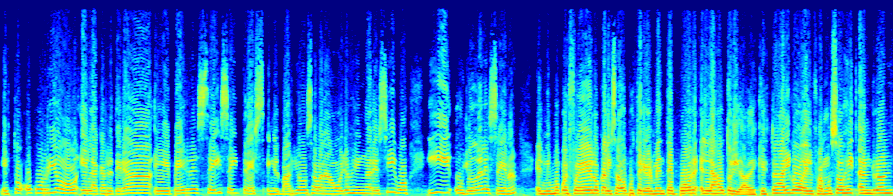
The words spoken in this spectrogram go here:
Esto ocurrió en la carretera eh, PR 663 en el barrio Sabana Hoyos en Arecibo y huyó de la escena. El mismo pues fue localizado posteriormente por las autoridades. Que esto es algo, el famoso hit and run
